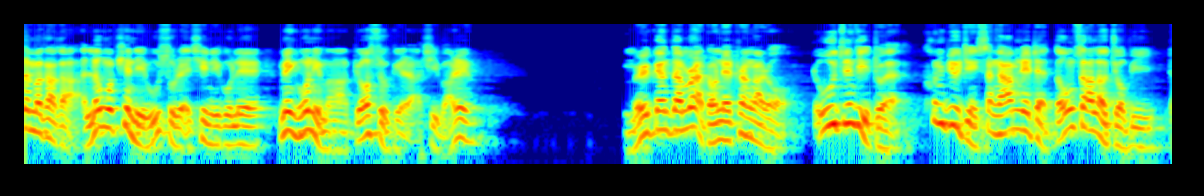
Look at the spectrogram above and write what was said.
သမဂ္ဂကအလုံးမဖြစ်နေဘူးဆိုတဲ့အခြေအနေကိုလည်းမိန့်ခွန်းတွေမှာပြောဆိုခဲ့တာရှိပါတယ်။ American သမ္မတ Donald Trump ကတော့တဦးချင်းစီအတွက်ခွင့်ပြုချိန်15မိနစ်ထက်3ဆလောက်ကျော်ပြီးတ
